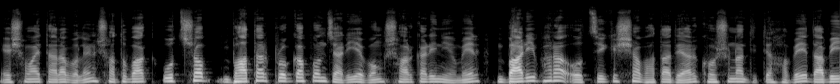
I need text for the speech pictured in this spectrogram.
এ সময় তারা বলেন, শতভাগ উৎসব ভাতার প্রজ্ঞাপন জারি এবং সরকারি নিয়মের বাড়ি ভাড়া ও চিকিৎসা ভাতা দেওয়ার ঘোষণা দিতে হবে। দাবি,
